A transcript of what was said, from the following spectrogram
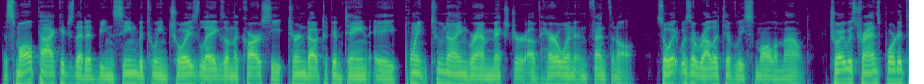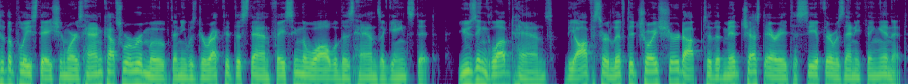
The small package that had been seen between Choi's legs on the car seat turned out to contain a 0.29 gram mixture of heroin and fentanyl, so it was a relatively small amount. Choi was transported to the police station where his handcuffs were removed and he was directed to stand facing the wall with his hands against it. Using gloved hands, the officer lifted Choi's shirt up to the mid chest area to see if there was anything in it.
